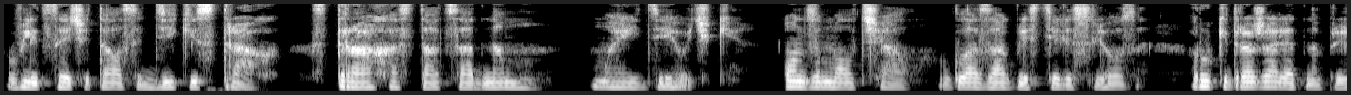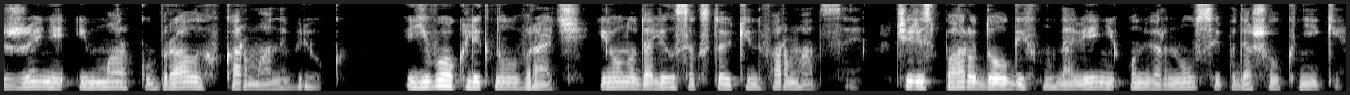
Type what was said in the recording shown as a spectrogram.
В лице читался дикий страх. Страх остаться одному. Мои девочки. Он замолчал, в глазах блестели слезы. Руки дрожали от напряжения, и Марк убрал их в карманы брюк. Его окликнул врач, и он удалился к стойке информации. Через пару долгих мгновений он вернулся и подошел к Нике.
